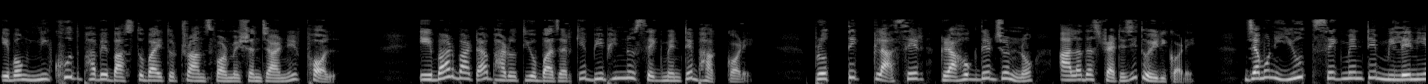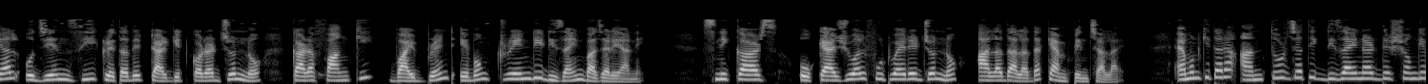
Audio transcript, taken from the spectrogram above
এবং নিখুঁতভাবে বাস্তবায়িত ট্রান্সফরমেশন জার্নির ফল। এবার বাটা ভারতীয় বাজারকে বিভিন্ন সেগমেন্টে ভাগ করে। প্রত্যেক ক্লাসের গ্রাহকদের জন্য আলাদা স্ট্র্যাটেজি তৈরি করে। যেমন ইউথ সেগমেন্টে মিলেনিয়াল ও জেন জি ক্রেতাদের টার্গেট করার জন্য কারা ফাঙ্কি, ভাইব্রেন্ট এবং ট্রেন্ডি ডিজাইন বাজারে আনে। স্নিকার্স ও ক্যাজুয়াল ফুটওয়্যারের জন্য আলাদা আলাদা ক্যাম্পেন চালায়। এমনকি তারা আন্তর্জাতিক ডিজাইনারদের সঙ্গে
